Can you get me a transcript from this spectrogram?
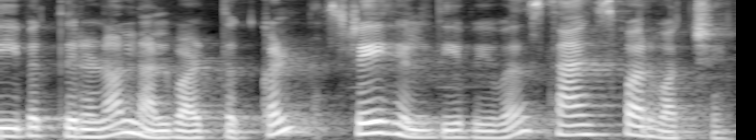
தீப திருநாள் நல்வாழ்த்துக்கள். Stay healthy viewers thanks for வாட்சிங்.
